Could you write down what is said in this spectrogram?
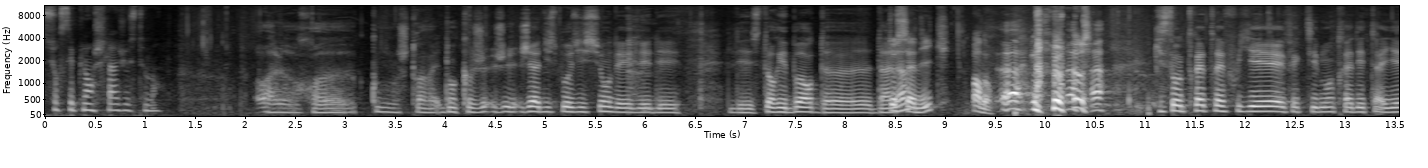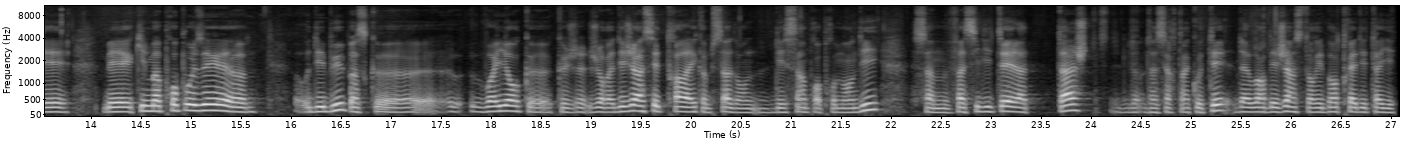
sur ces planches-là, justement Alors, euh, comment je travaille? Donc, j'ai à disposition des, des, storyboards d'Alain. De sadique, pardon. qui sont très, très fouillés, effectivement, très détaillés, mais qu'il m'a proposé euh, au début parce que, voyant que, que j'aurais déjà assez de travail comme ça dans le dessin proprement dit, ça me facilitait la tâche, d'un certain côté, d'avoir déjà un storyboard très détaillé.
